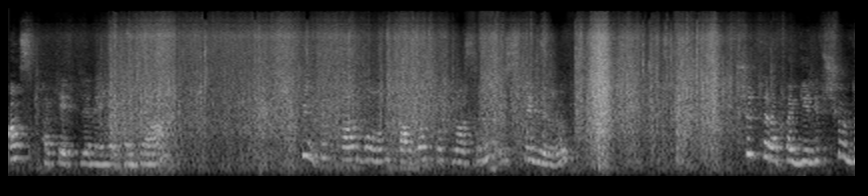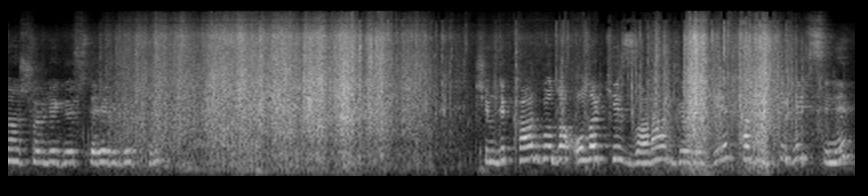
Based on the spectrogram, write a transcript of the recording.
az paketleme yapacağım. Çünkü karbonun fazla tutmasını istemiyorum. Şu tarafa gelip şuradan şöyle gösterebilirsin. Şimdi kargoda ola ki zarar görür diye tabii ki hepsini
